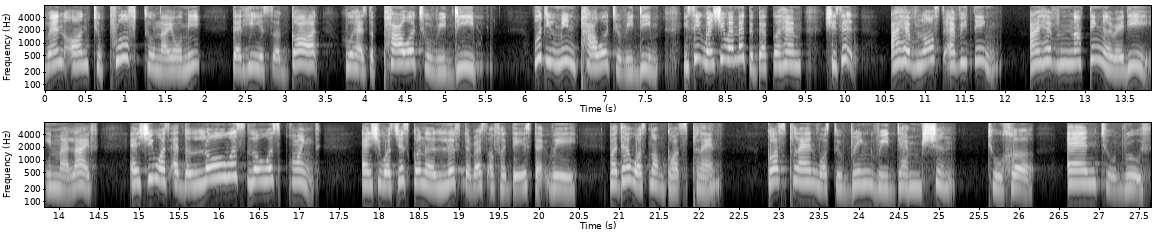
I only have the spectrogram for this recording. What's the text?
went on to prove to Naomi that he is a God who has the power to redeem what do you mean power to redeem? You see, when she went back to Bethlehem, she said, I have lost everything. I have nothing already in my life. And she was at the lowest, lowest point, And she was just going to live the rest of her days that way. But that was not God's plan. God's plan was to bring redemption to her and to Ruth.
